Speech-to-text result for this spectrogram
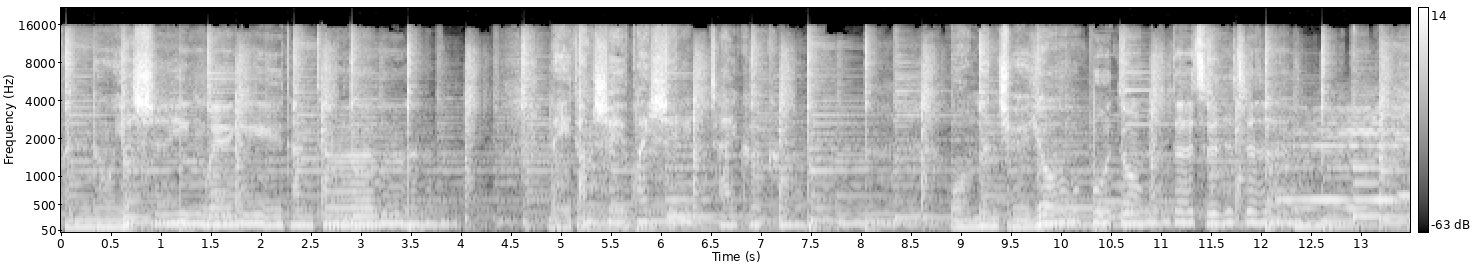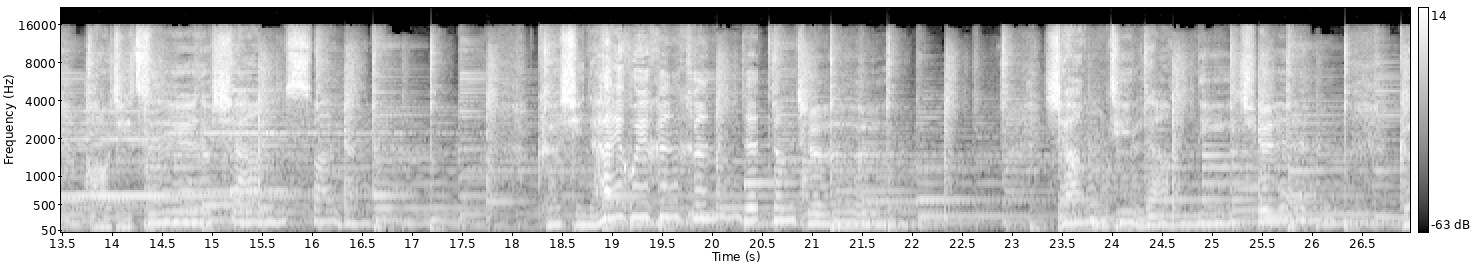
愤怒也是因为忐忑。每当谁怪谁太苛刻，我们却又的自责。好几次也都想算了，可心还会狠狠地疼着。想体谅你，却更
